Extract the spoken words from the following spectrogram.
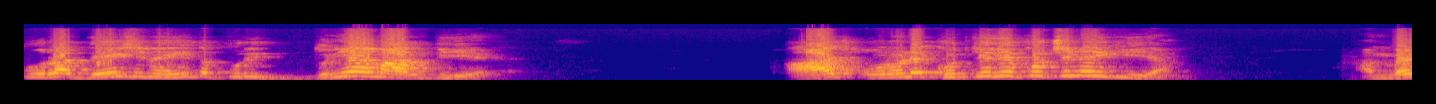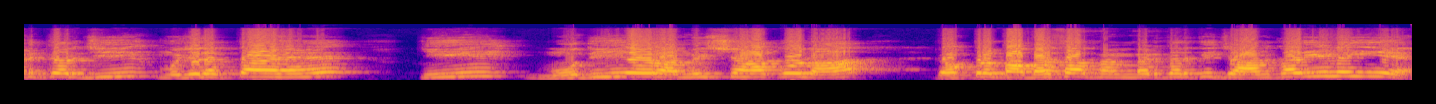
पूरा देश नहीं तो पूरी दुनिया मानती है। आज उन्होंने खुद के लिए कुछ नहीं किया। अंबेडकर जी, मुझे लगता है कि मोदी और अमित शाह को ना डॉक्टर बाबा साहब अंबेडकर की जानकारी नहीं है।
